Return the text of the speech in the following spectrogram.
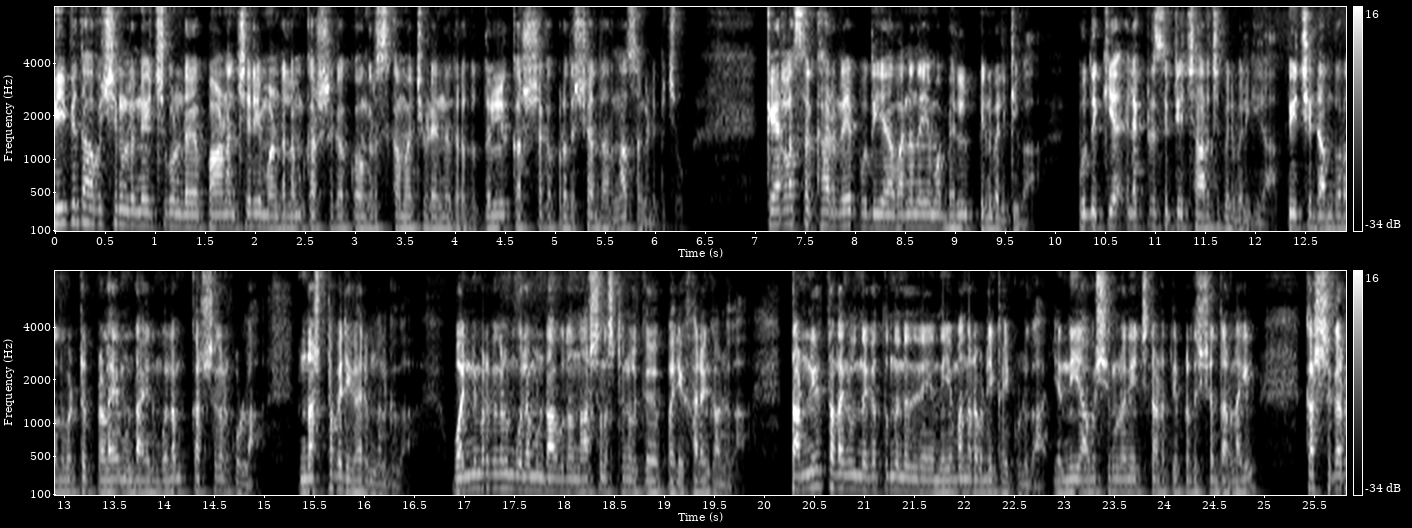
വിവിധ ആവശ്യങ്ങൾ ഉന്നയിച്ചുകൊണ്ട് പാണഞ്ചേരി മണ്ഡലം കർഷക കോൺഗ്രസ് കമ്മിറ്റിയുടെ നേതൃത്വത്തിൽ കർഷക പ്രതിഷേധ ധർണ സംഘടിപ്പിച്ചു. കേരള സർക്കാരിന്റെ പുതിയ വനനിയമ ബിൽ പിൻവലിക്കുക പുതുക്കിയ ഇലക്ട്രിസിറ്റി ചാർജ് പിൻവലിക്കുക പീച്ചി ഡാം തുറന്നുവിട്ട് പ്രളയമുണ്ടായത് മൂലം കർഷകർക്കുള്ള നഷ്ടപരിഹാരം നൽകുക വന്യമൃഗങ്ങൾ മൂലമുണ്ടാകുന്ന നാശനഷ്ടങ്ങൾക്ക് പരിഹാരം കാണുക തണ്ണീർത്തടങ്ങൾ നികത്തുന്നതിനെതിരെ നിയമ നടപടി കൈക്കൊള്ളുക എന്നീ ആവശ്യങ്ങൾ ഉന്നയിച്ച് നടത്തിയ പ്രതിഷേധ ധർണയിൽ കർഷകർ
